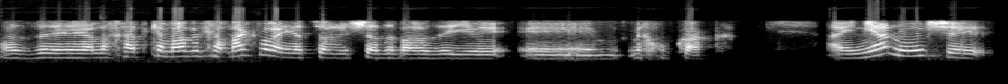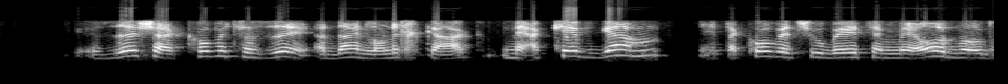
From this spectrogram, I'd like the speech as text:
אז uh, על אחת כמה וכמה כבר היה צריך שהדבר הזה יהיה uh, מחוקק. העניין הוא זה שהקובץ הזה עדיין לא נחקק, מעכב גם את הקובץ שהוא בעצם מאוד מאוד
